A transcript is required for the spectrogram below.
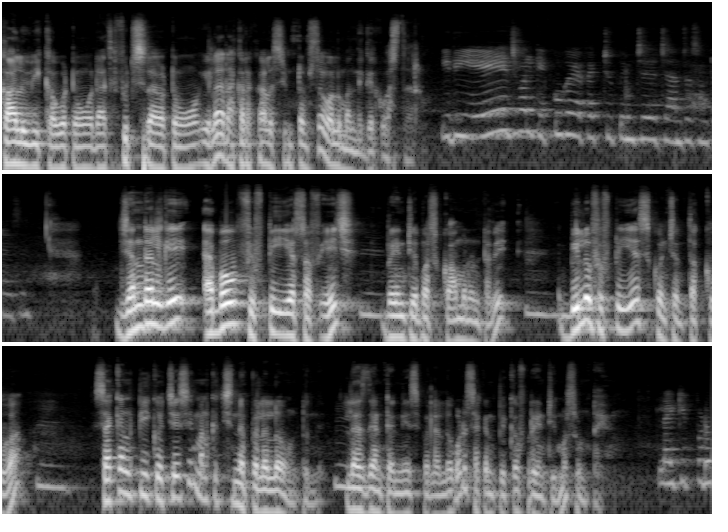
కాలు వీక్ అవ్వటము లేకపోతే ఫిట్స్ రావటము ఇలా రకరకాల సిమ్టమ్స్తో వాళ్ళు మన దగ్గరికి వస్తారు. ఇది ఏజ్ వాళ్ళకి ఎక్కువగా ఎఫెక్ట్ చూపించే ఛాన్సెస్ ఉంటాయి సార్ జనరల్గా above fifty years of age brain tumours common ఉంటుంది. బిలో ఫిఫ్టీ ఇయర్స్ కొంచెం తక్కువ. సెకండ్ పీక్ వచ్చేసి మనకు చిన్న పిల్లల్లో ఉంటుంది. లెస్ దెన్ టెన్ ఇయర్స్ పిల్లల్లో కూడా second peak of brain tumours ఉంటాయి. లైక్ ఇప్పుడు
